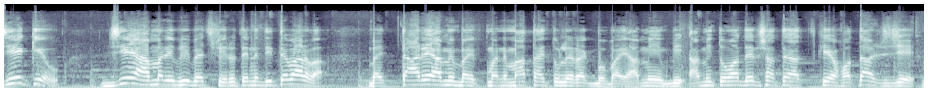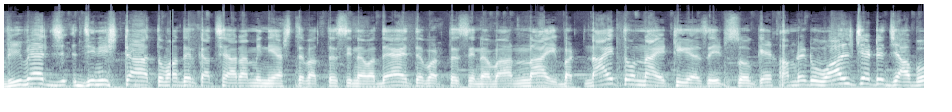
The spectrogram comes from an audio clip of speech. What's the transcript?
যে কেউ, যে আমার এই ভিভ্যাজ ফেরত এনে দিতে পারবা। ভাই, তারে আমি ভাই মানে মাথায় তুলে রাখব ভাই। আমি আমি তোমাদের সাথে আজকে হতাশ যে ভিভ্যাজ জিনিসটা তোমাদের কাছে আর আমি নিয়ে আসতে পারতেছি না বা দেখাইতে পারতেছি না বা নাই বাট নাই তো নাই, ঠিক আছে ইটস ওকে আমরা একটু ওয়ার্ল্ড চ্যাটে যাব।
